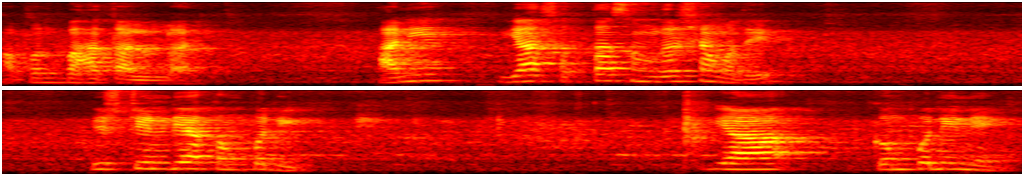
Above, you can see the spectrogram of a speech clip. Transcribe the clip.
आपण पाहत आलेलो आहे. आणि या सत्ता संघर्षामध्ये ईस्ट इंडिया कंपनी या कंपनीने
